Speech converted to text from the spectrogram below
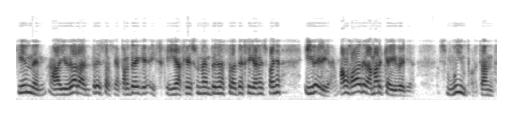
tienden a ayudar a empresas, y aparte de que, IAG es una empresa estratégica en España, Iberia, vamos a hablar de la marca Iberia, es muy importante.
